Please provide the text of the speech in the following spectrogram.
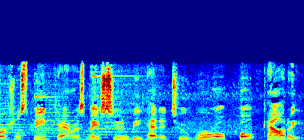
Commercial speed cameras may soon be headed to rural Polk County.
